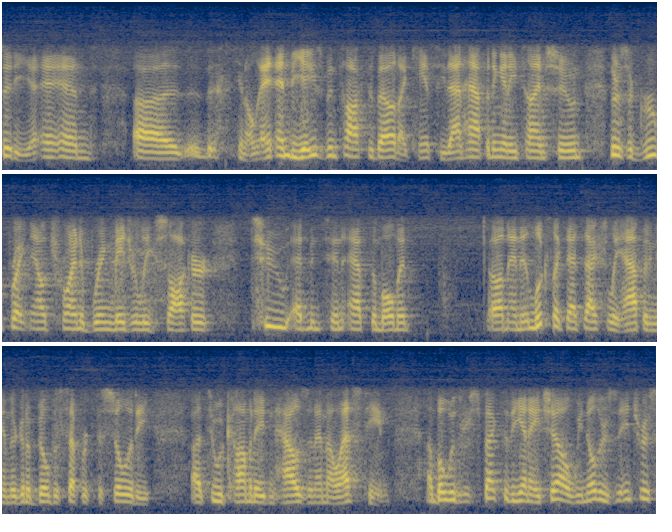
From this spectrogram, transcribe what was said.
City, and uh, you know NBA's been talked about. I can't see that happening anytime soon. There's a group right now trying to bring Major League Soccer to Edmonton at the moment. Um, and it looks like that's actually happening, and they're going to build a separate facility uh, to accommodate and house an MLS team. Um, but with respect to the NHL, we know there's interest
